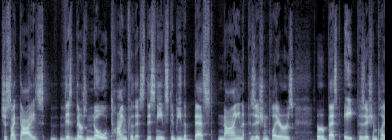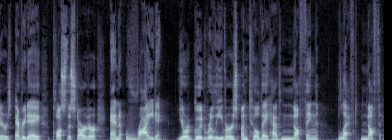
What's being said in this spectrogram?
just like guys, this there's no time for this. This needs to be the best nine position players or best eight position players every day, plus the starter, and riding your good relievers until they have nothing left. Nothing.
